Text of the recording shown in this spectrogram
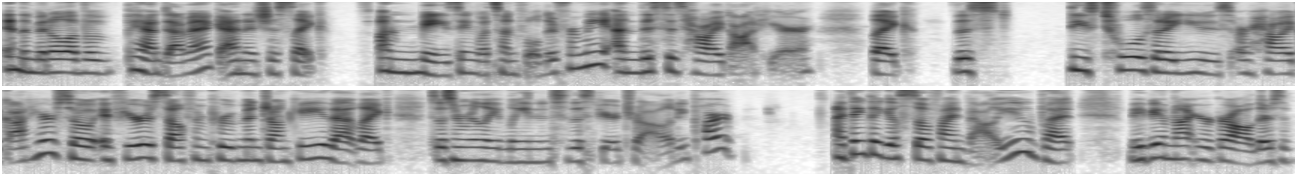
in the middle of a pandemic. And it's just like amazing what's unfolded for me. And this is how I got here. Like, this these tools that I use are how I got here. So if you're a self-improvement junkie that like doesn't really lean into the spirituality part, I think that you'll still find value, but maybe I'm not your girl. There's a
